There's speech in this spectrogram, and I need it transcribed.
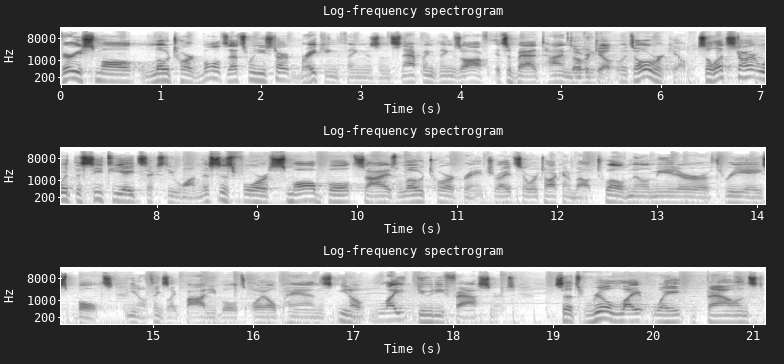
very small, low torque bolts, that's when you start breaking things and snapping things off. It's a bad time. It's overkill. You, it's overkill. So let's start with the CT861. This is for small bolt size, low torque range, right? So we're talking about 12 millimeter or 3 ace bolts. You know, things like body bolts, oil pans, you know, light duty fasteners. So it's real lightweight, balanced.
